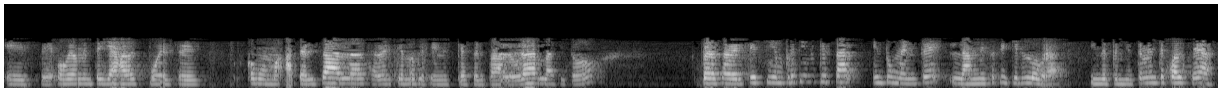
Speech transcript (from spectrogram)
Este, obviamente ya después es como aterrizarlas, saber qué es lo que tienes que hacer para lograrlas y todo, pero saber que siempre tiene que estar en tu mente la meta que quieres lograr, independientemente cuál sea,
